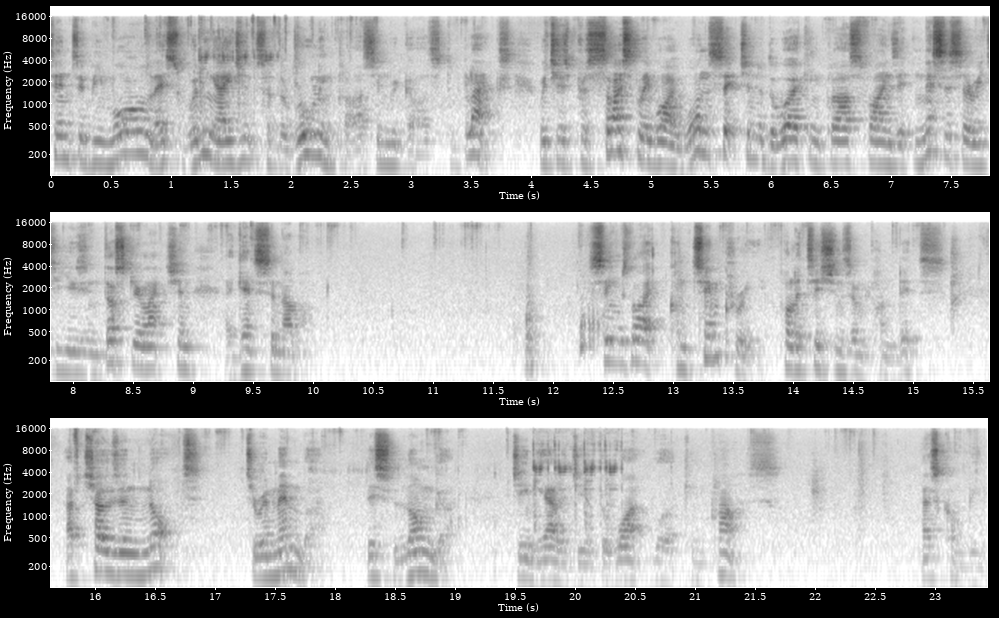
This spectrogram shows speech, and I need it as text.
tend to be more or less willing agents of the ruling class in regards to blacks, which is precisely why one section of the working class finds it necessary to use industrial action against another. Seems like contemporary politicians and pundits have chosen not to remember this longer genealogy of the white working class. That's convenient.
